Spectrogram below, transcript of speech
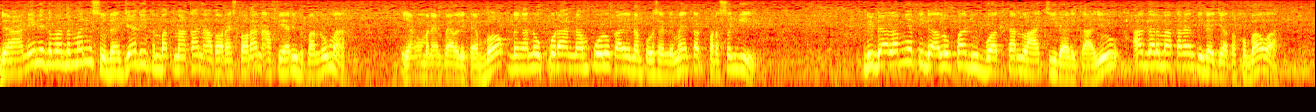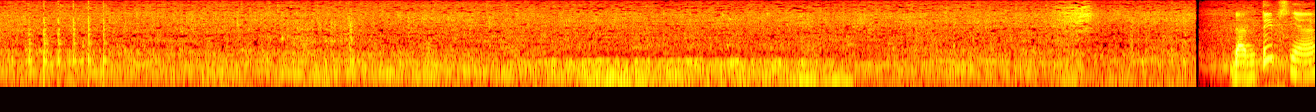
Dan ini teman-teman sudah jadi tempat makan atau restoran aviari depan rumah yang menempel di tembok dengan ukuran 60 x 60 cm persegi. Di dalamnya tidak lupa dibuatkan laci dari kayu agar makanan tidak jatuh ke bawah. Dan tipsnya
